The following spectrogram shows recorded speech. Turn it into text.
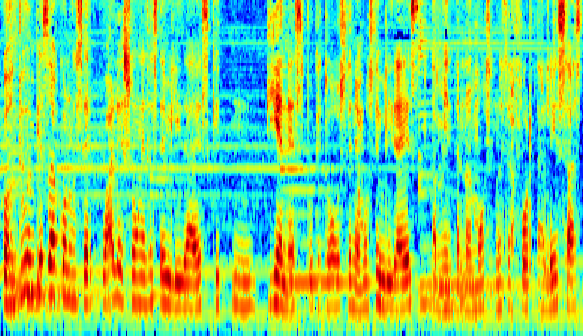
Cuando tú empiezas a conocer cuáles son esas debilidades que mm, tienes, porque todos tenemos debilidades, también tenemos nuestras fortalezas,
